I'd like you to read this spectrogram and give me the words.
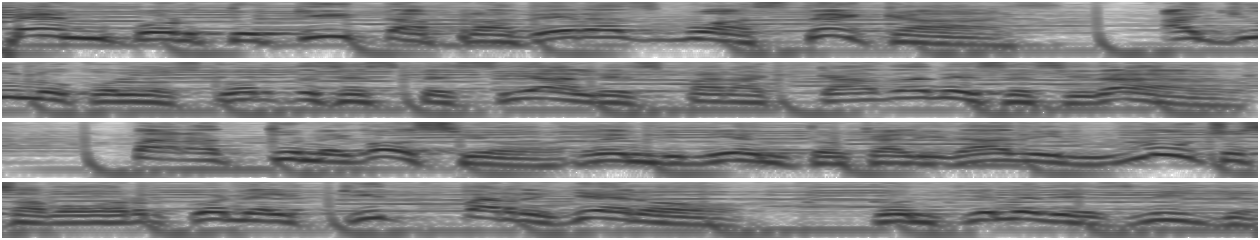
Ven por tu quita praderas huastecas. Hay uno con los cortes especiales para cada necesidad. Para tu negocio, rendimiento, calidad y mucho sabor con el kit parrillero. Contiene diezmillo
